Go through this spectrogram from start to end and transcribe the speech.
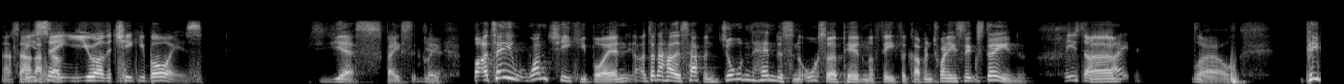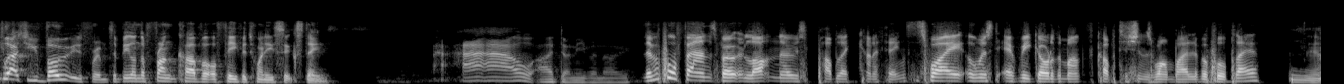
That's how. He's That's saying how you are the cheeky boys. yes, basically. Yeah. But I tell you, one cheeky boy, and I don't know how this happened. Jordan Henderson also appeared on the FIFA cover in 2016. He's done Um, right. Well, people actually voted for him to be on the front cover of FIFA 2016. how? I don't even know. Liverpool fans vote a lot in those public kind of things. That's why almost every goal of the month competition is won by a Liverpool player. Yeah.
